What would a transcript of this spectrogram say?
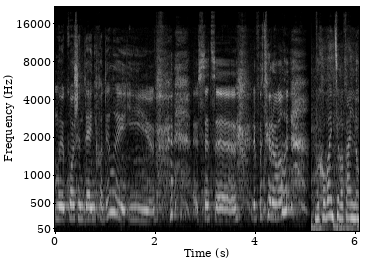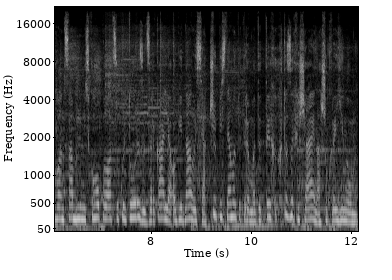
Ми кожен день ходили і все це репетирували. Вихованці вокального ансамблю міського палацу культури Задзеркаля об'єдналися, щоб піснями підтримати тих, хто захищає нашу країну.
